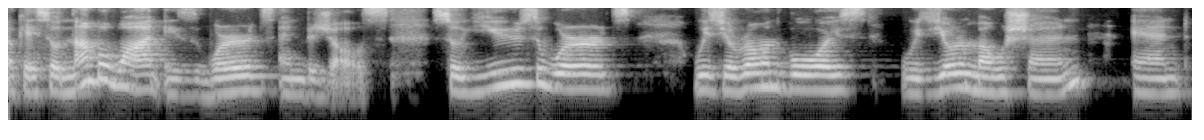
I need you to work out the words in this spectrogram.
Okay, so number one is words and visuals. So use words with your own voice, with your emotion, and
